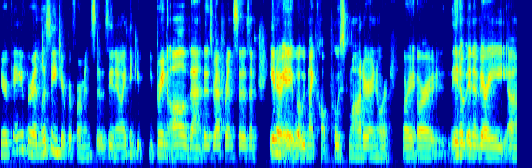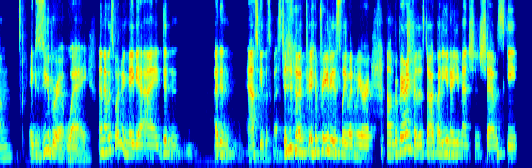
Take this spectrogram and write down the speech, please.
your paper and listening to your performances. You know, I think you you bring all of that, those references, and you know, it, what we might call postmodern, or or or in a in a very um, exuberant way. And I was wondering, maybe I, I didn't I didn't ask you this question previously when we were um, preparing for this talk, but you know, you mentioned Rzewski,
